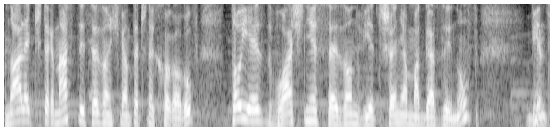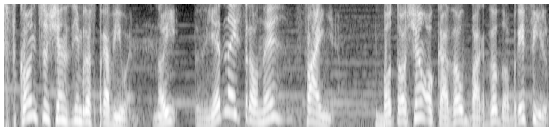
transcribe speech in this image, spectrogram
No ale 14 sezon świątecznych horrorów to jest właśnie sezon wietrzenia magazynów, więc w końcu się z nim rozprawiłem. No i z jednej strony fajnie, bo to się okazał bardzo dobry film.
